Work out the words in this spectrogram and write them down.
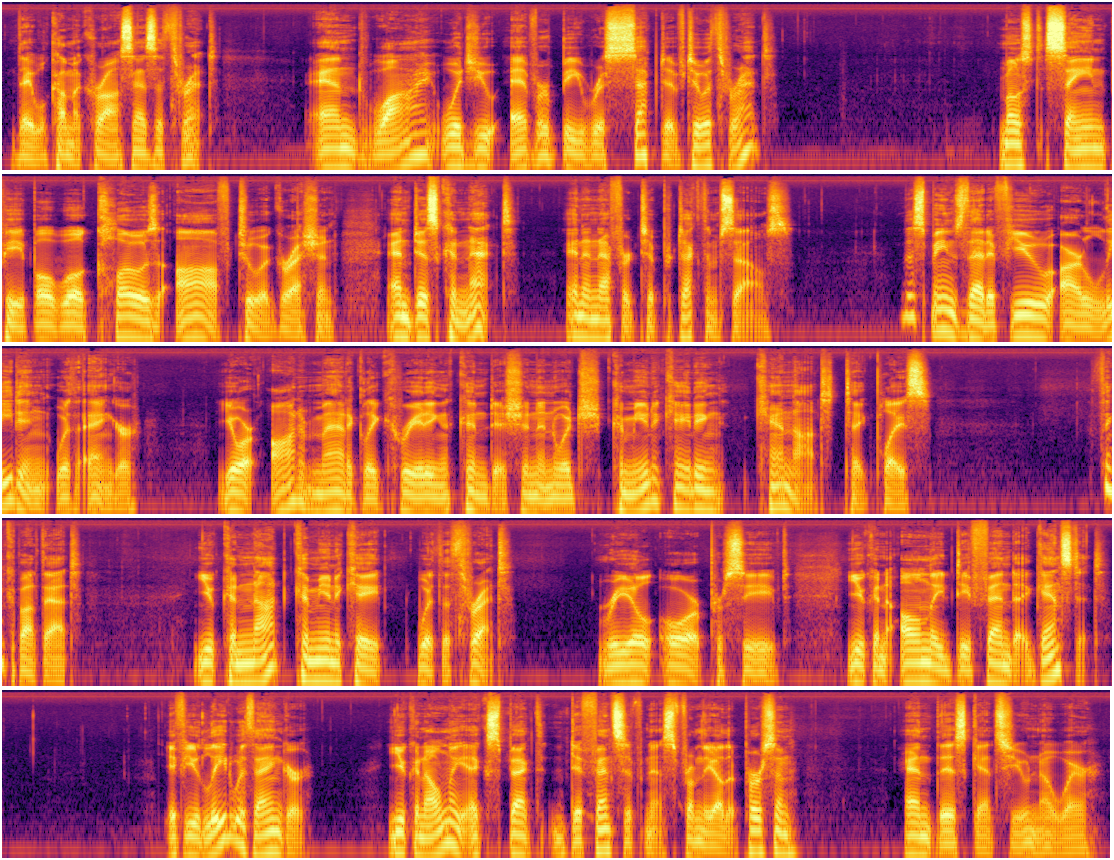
they will come across as a threat. And why would you ever be receptive to a threat? Most sane people will close off to aggression and disconnect in an effort to protect themselves. This means that if you are leading with anger, you're automatically creating a condition in which communicating cannot take place. Think about that. You cannot communicate with a threat, real or perceived. You can only defend against it. If you lead with anger, you can only expect defensiveness from the other person, and this gets you nowhere.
